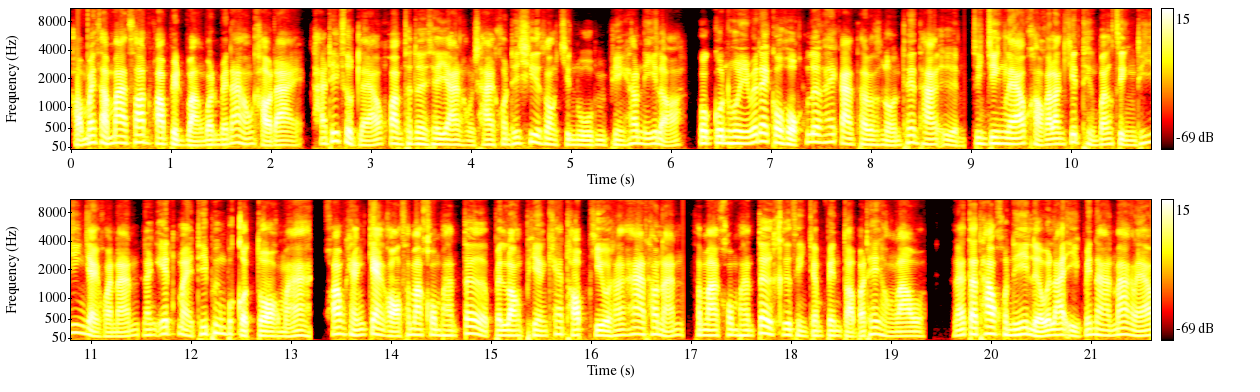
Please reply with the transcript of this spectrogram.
เขาไม่สามารถซ่อนความผิดหวังบนใบหน้าของเขาได้ ท้ายที่สุดแล้วความทะเยอทะยานของชายคนที่ชื่อซองจินวูมีเพียงเท่านี้เหรอ โกกุนฮุยไม่ได้โกหกเรื่องให้การสนับสนุนเส้นทางอื่น จริง ๆ แล้วเขากำลังคิดถึงบางสิ่งที่ยิ่งใหญ่กว่านั้น แรงเอสใหม่ที่เพิ่งปรากฏตัวออกมา ความแข็งแกร่งของสมาคมฮันเตอร์เป็นรองเพียงแค่ท็อปกิลทั้ง 5 เท่านั้น สมาคมฮันเตอร์คือสิ่งจำเป็นต่อประเทศของเรา และตาเท่าคนนี้เหลือเวลาอีกไม่นานมากแล้ว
